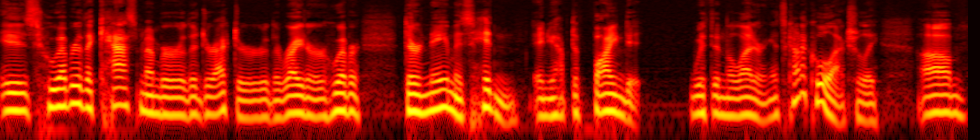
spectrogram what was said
is whoever the cast member or the director or the writer or whoever their name is hidden and you have to find it within the lettering. It's kind of cool actually. Um,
